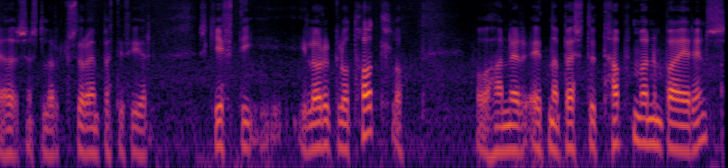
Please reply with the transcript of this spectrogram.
eða semst lauruglustjóra ennbætti því er skipti í, í lauruglu og toll og, og hann er einna bestu tapmönnum bæirins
